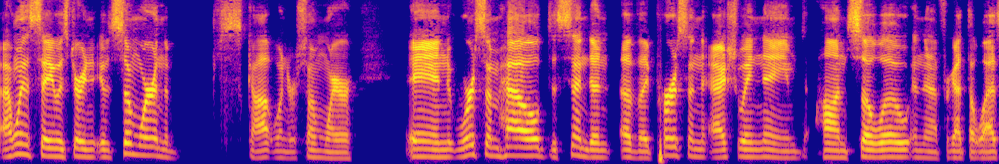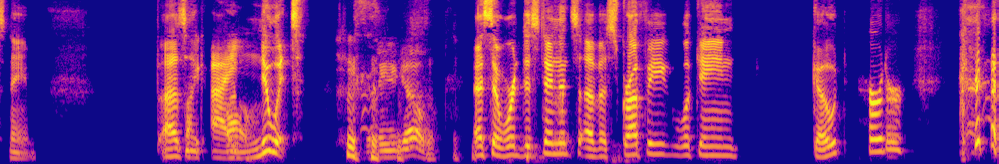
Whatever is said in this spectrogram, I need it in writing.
I want to say it was during it was somewhere in the Scotland or somewhere. And we're somehow descendant of a person actually named Han Solo, and then I forgot the last name. I was like, I Wow. knew it. There you go. I said we're descendants of a scruffy looking goat herder. I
